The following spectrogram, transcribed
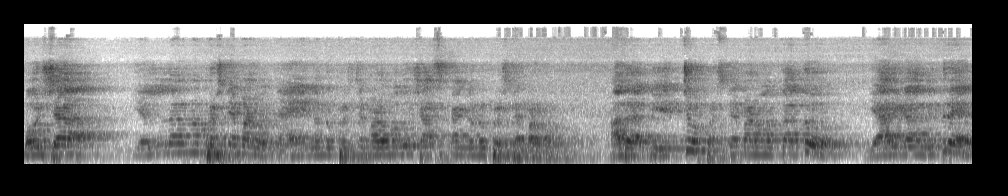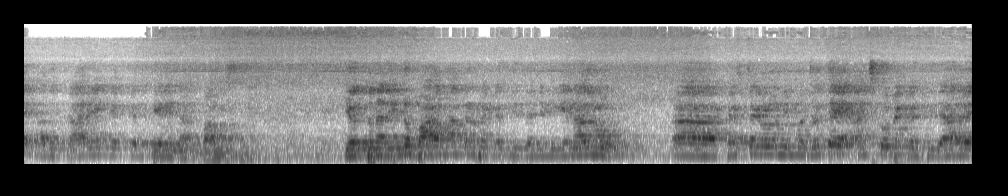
ಬಹುಶಃ ಎಲ್ಲರನ್ನೂ ಪ್ರಶ್ನೆ ಮಾಡ್ಬೋದು. ನ್ಯಾಯಾಂಗನೂ ಪ್ರಶ್ನೆ ಮಾಡ್ಬೋದು ಶಾಸಕಾಂಗನೂ ಪ್ರಶ್ನೆ ಮಾಡ್ಬೋದು. ಆದ್ರೆ ಅತಿ ಹೆಚ್ಚು ಪ್ರಶ್ನೆ ಮಾಡುವಂತಹದ್ದು ಯಾರಿಗಾದ್ರಿದ್ರೆ ಅದು ಕಾರ್ಯಾಂಗಕ್ಕೆ ಅಂತೇಳಿ ನಾನು ಭಾವಿಸ್ತೀನಿ. ಇವತ್ತು ನಾನು ಇನ್ನೂ ಬಹಳ ಮಾತಾಡ್ಬೇಕಂತಿದ್ದೆ. ನಿಮ್ಗೆ ಏನಾದ್ರು ಆ, ಕಷ್ಟಗಳು ನಿಮ್ಮ ಜೊತೆ ಹಂಚ್ಕೋಬೇಕಂತಿದೆ. ಆದ್ರೆ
